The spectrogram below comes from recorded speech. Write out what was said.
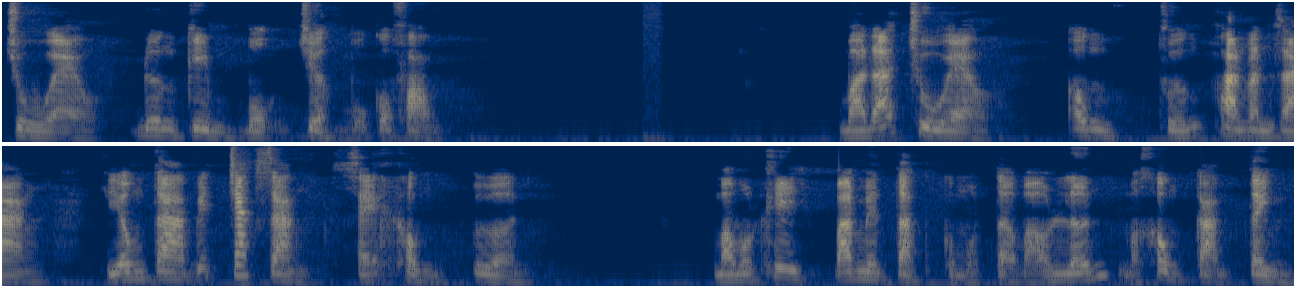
trù ẻo đương kim Bộ trưởng Bộ Quốc phòng. Mà đã trù ẻo ông Tướng Phan Văn Giang thì ông ta biết chắc rằng sẽ không ưa. Mà một khi ban biên tập của một tờ báo lớn mà không cảm tình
